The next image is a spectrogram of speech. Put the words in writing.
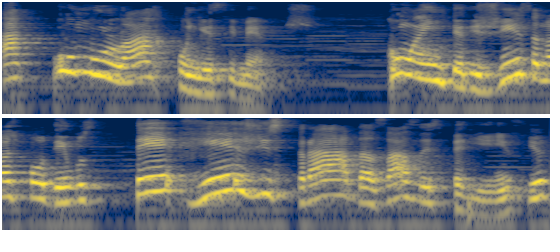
acumular conhecimentos. Com a inteligência, nós podemos ter registradas as experiências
